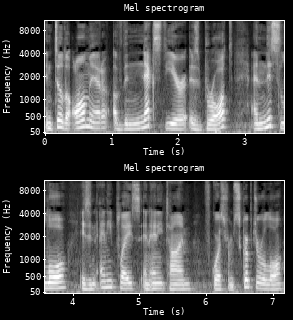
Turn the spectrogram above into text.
until the Omer of the next year is brought. And this law is in any place, in any time, of course, from scriptural law.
